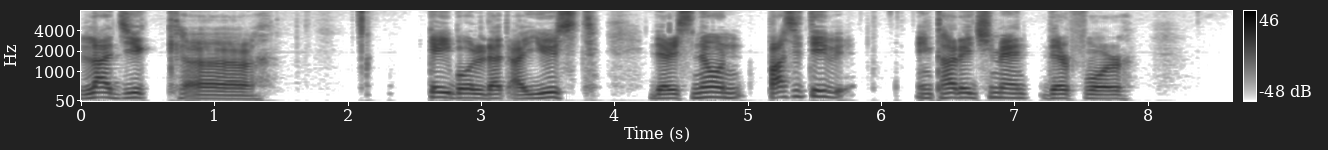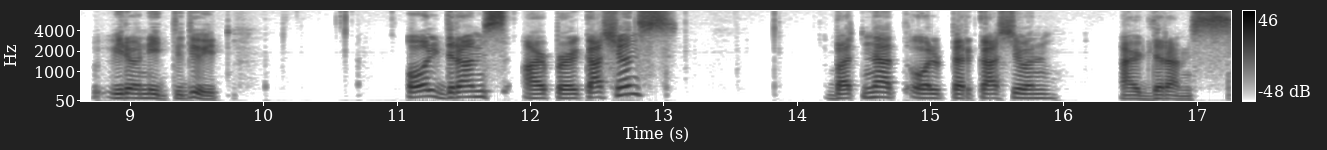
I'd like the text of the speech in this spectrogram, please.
logic uh, table that I used. There is no positive encouragement, therefore, we don't need to do it. All drums are percussions, but not all percussion are drums.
